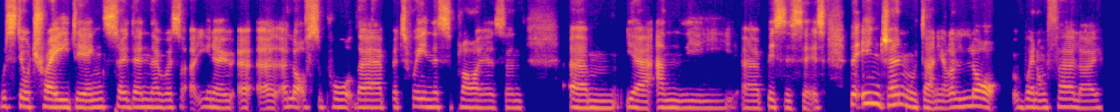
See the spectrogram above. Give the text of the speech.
were still trading. So then there was, uh, you know, a, a lot of support there between the suppliers and, um, yeah, and the uh, businesses. But in general, Daniel, a lot went on furlough.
